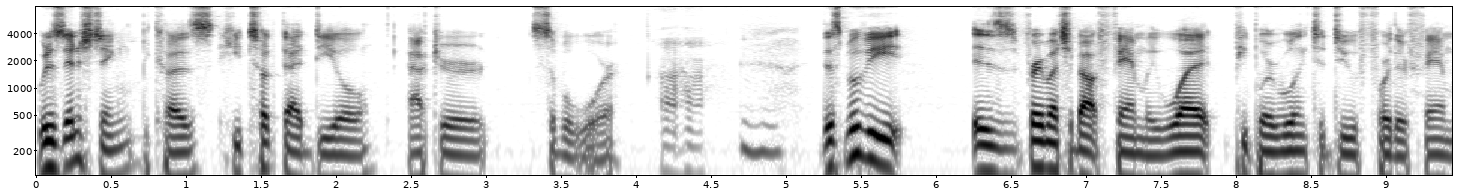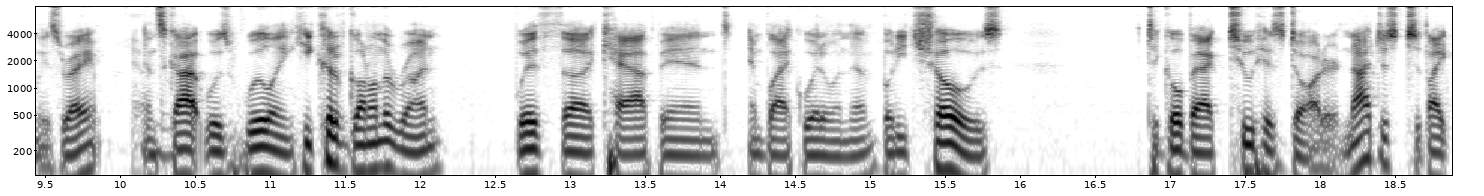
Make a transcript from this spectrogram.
which is interesting because he took that deal after Civil War. Uh-huh. This movie is very much about family, what people are willing to do for their families, right? Yeah. And Scott was willing. He could have gone on the run with uh, Cap and and Black Widow and them, but he chose to go back to his daughter, not just to like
